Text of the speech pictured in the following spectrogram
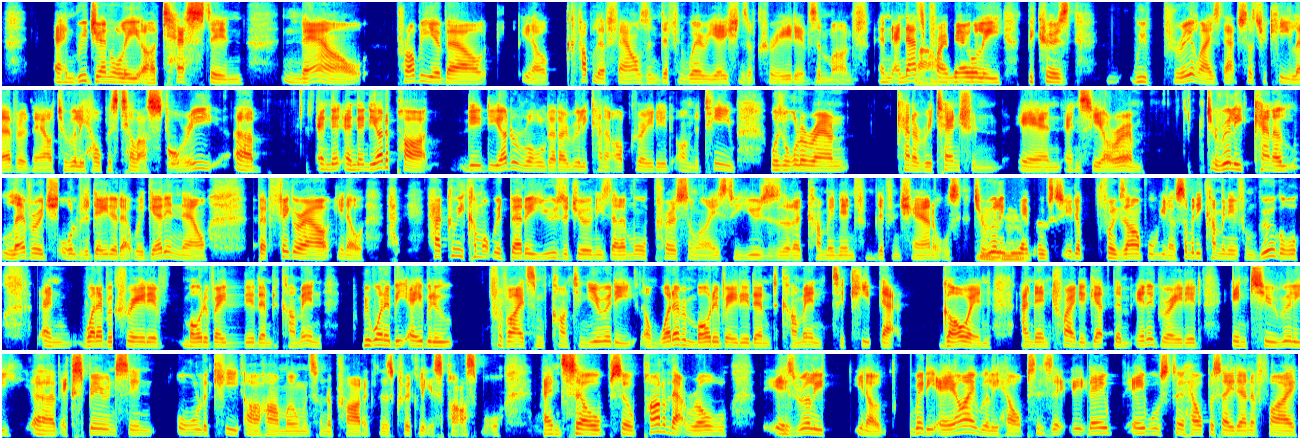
and we generally are testing now probably about you know a couple of thousand different variations of creatives a month and and that's wow. primarily because we've realized that's such a key lever now to really help us tell our story uh, and and then the other part the the other role that i really kind of upgraded on the team was all around kind of retention and and crm to really kind of leverage all of the data that we're getting now but figure out you know how can we come up with better user journeys that are more personalized to users that are coming in from different channels to really mm-hmm. be able to you know for example you know somebody coming in from google and whatever creative motivated them to come in we want to be able to provide some continuity on whatever motivated them to come in to keep that going and then try to get them integrated into really uh, experiencing all the key aha moments on the product as quickly as possible. And so, so part of that role is really you know where the ai really helps is it, it they able to help us identify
